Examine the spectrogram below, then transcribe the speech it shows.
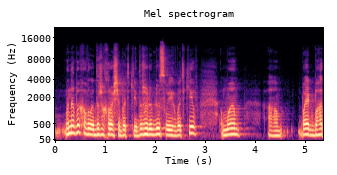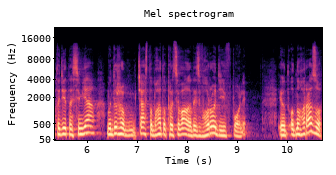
Мене виховали дуже хороші батьки. Дуже люблю своїх батьків. Ми, е, бо як багатодітна сім'я, ми дуже часто багато працювали десь в городі і в полі. І от одного разу,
